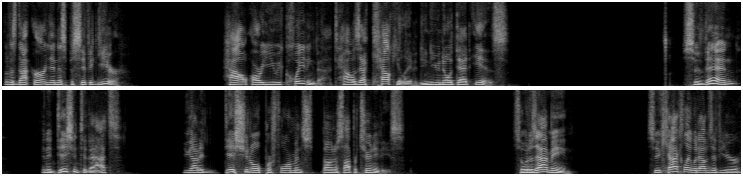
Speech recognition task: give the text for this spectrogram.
What if it's not earned in a specific year? How are you equating that? How is that calculated? Do you even know what that is? So then, in addition to that, you got additional performance bonus opportunities. So, what does that mean? So, you calculate what happens if your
